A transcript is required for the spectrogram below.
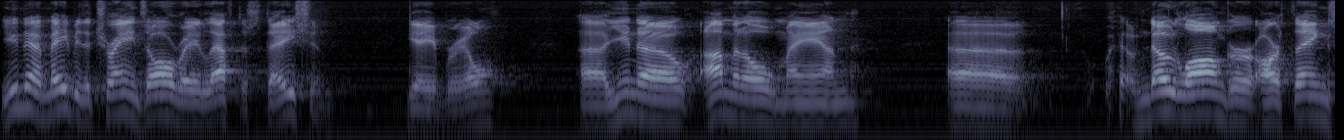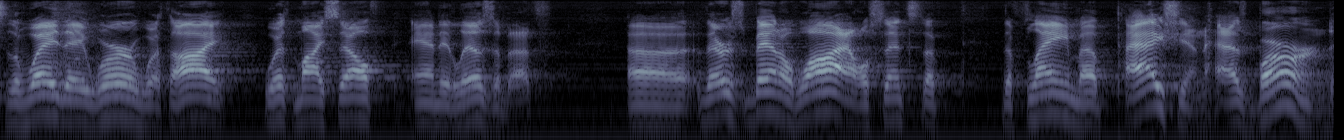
you know, maybe the train's already left the station, Gabriel. Uh, you know, I'm an old man. Uh, no longer are things the way they were with I, with myself and Elizabeth. Uh, there's been a while since the, the flame of passion has burned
